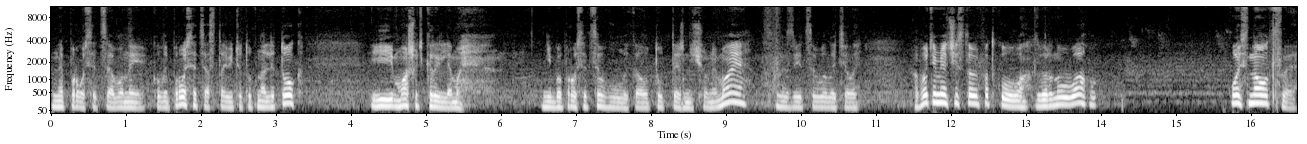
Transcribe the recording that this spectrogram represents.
не просяться вони, коли просяться, стають отут на літок і машуть крилями. Ніби просяться вулика. От тут теж нічого немає, вони звідси вилетіли. А потім я чисто випадково звернув увагу ось на оце.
